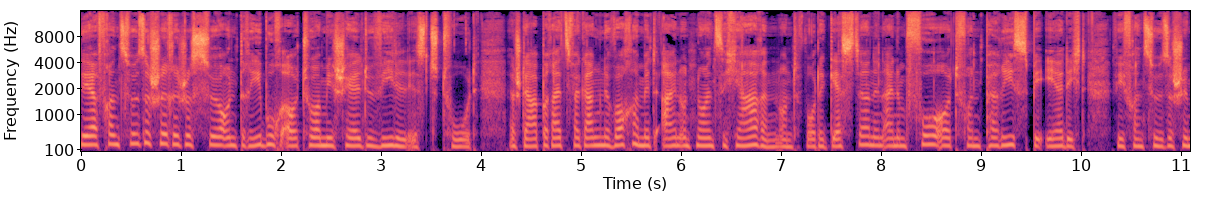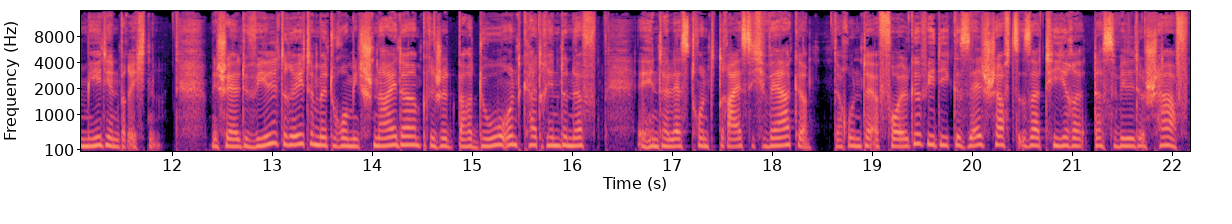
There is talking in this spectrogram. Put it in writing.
Der französische Regisseur und Drehbuchautor Michel Deville ist tot. Er starb bereits vergangene Woche mit 91 Jahren und wurde gestern in einem Vorort von Paris beerdigt, wie französische Medien berichten. Michel Deville drehte mit Romy Schneider, Brigitte Bardot und Catherine Deneuve. Er hinterlässt rund 30 Werke, darunter Erfolge wie die Gesellschaftssatire Das wilde Schaf.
